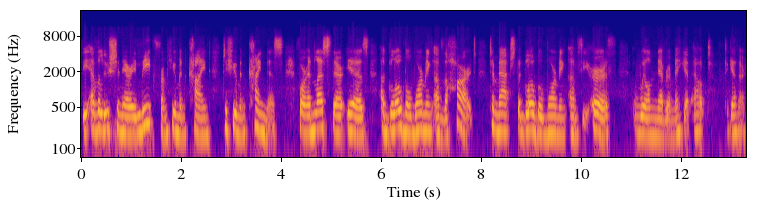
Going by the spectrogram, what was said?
the evolutionary leap from humankind to human kindness. For unless there is a global warming of the heart to match the global warming of the earth, we'll never make it out together.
